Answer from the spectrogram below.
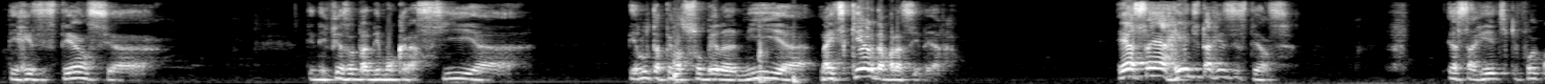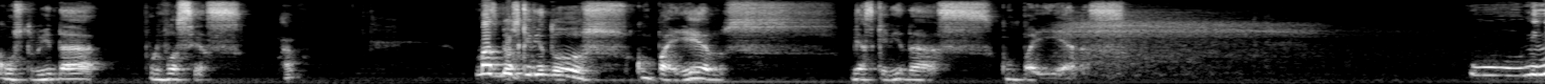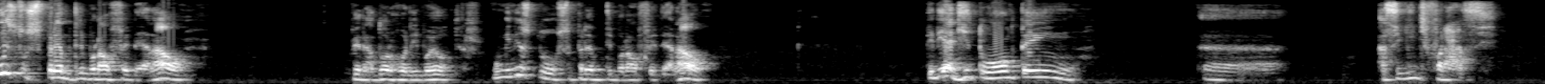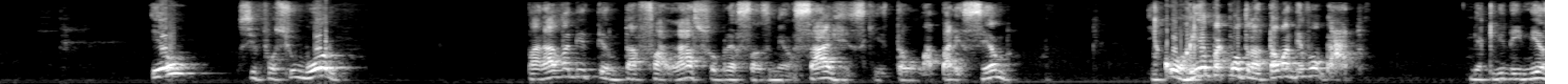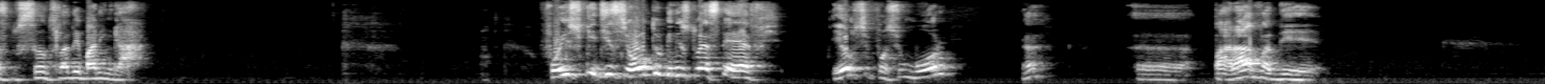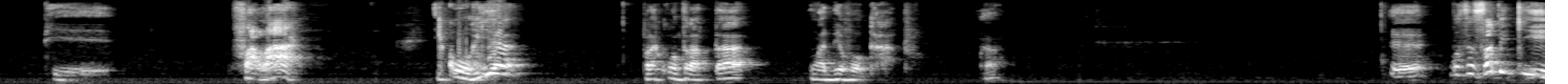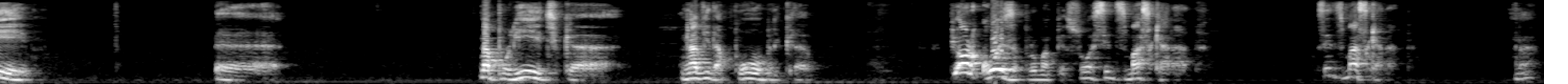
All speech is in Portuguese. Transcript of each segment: de resistência, de defesa da democracia, de luta pela soberania na esquerda brasileira. Essa é a rede da resistência. Essa rede que foi construída por vocês. Né? Mas, meus queridos companheiros, minhas queridas companheiras, o ministro do Supremo Tribunal Federal, vereador Rony Welter, o ministro do Supremo Tribunal Federal, teria dito ontem uh, a seguinte frase: Eu, se fosse o Moro, parava de tentar falar sobre essas mensagens que estão aparecendo e corria para contratar um advogado. Minha querida Inês dos Santos, lá de Maringá. Foi isso que disse ontem o ministro do STF. Eu, se fosse o Moro, né, uh, parava de, de falar e corria para contratar um advogado. Né? É, você sabe que é, na política, na vida pública. Pior coisa para uma pessoa é ser desmascarada. Ser desmascarada. Né?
